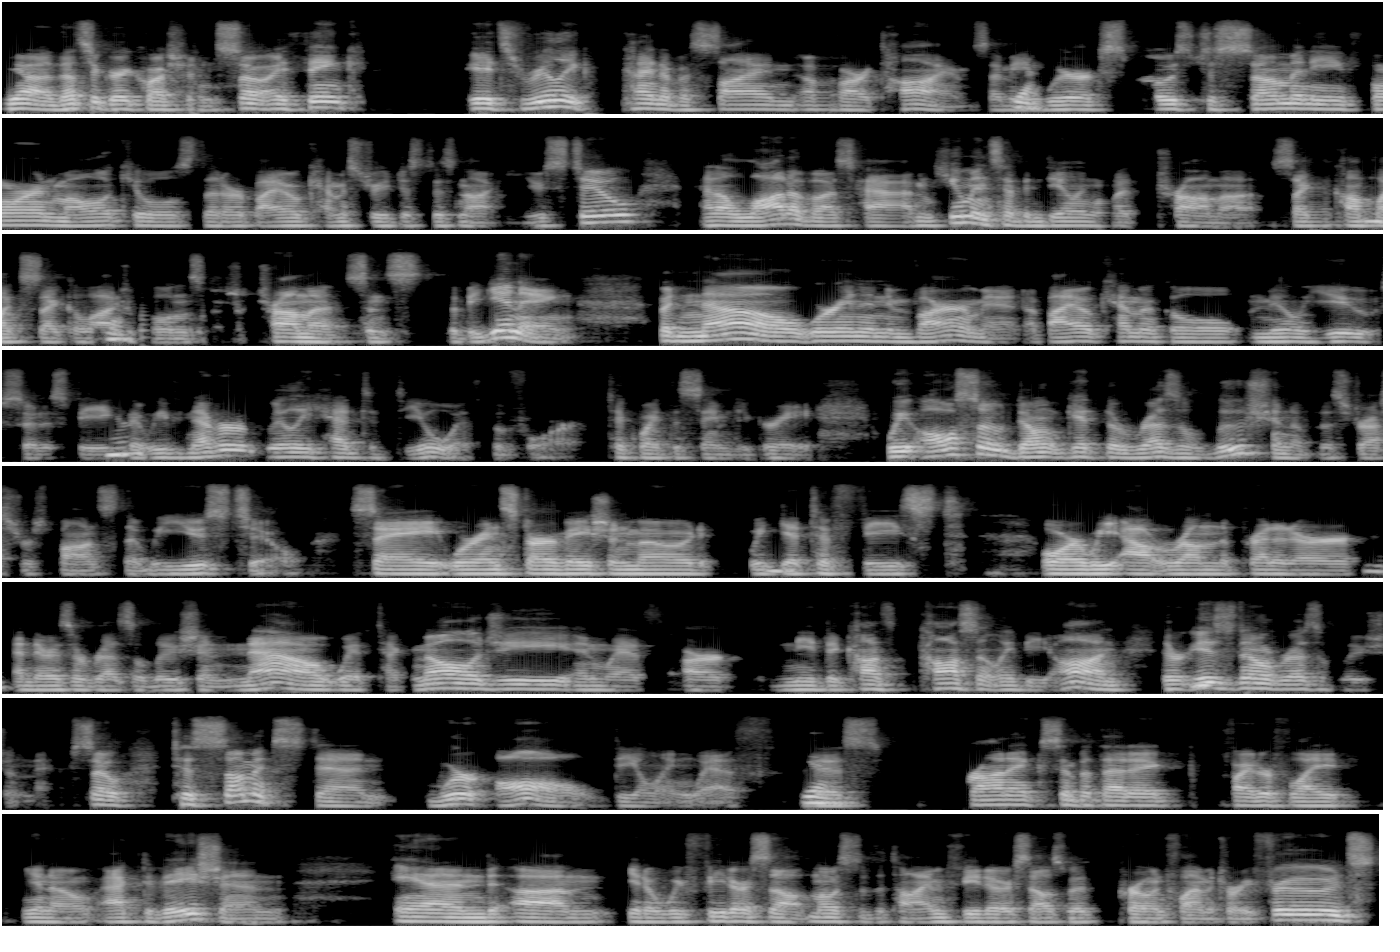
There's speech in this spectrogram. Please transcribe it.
Yeah, that's a great question. So I think it's really kind of a sign of our times. I mean, yeah. we're exposed to so many foreign molecules that our biochemistry just is not used to. And a lot of us have, I mean, humans have been dealing with trauma, like complex mm-hmm. psychological and social trauma since the beginning. But now we're in an environment, a biochemical milieu, so to speak, mm-hmm. that we've never really had to deal with before to quite the same degree. We also don't get the resolution of the stress response that we used to. Say we're in starvation mode, we get to feast or we outrun the predator mm-hmm. and there's a resolution. Now, with technology and with our need to con- constantly be on, there mm-hmm. no resolution there. So, to some extent, we're all dealing with yeah. this chronic sympathetic fight or flight, you know, activation. And, um, you know, we feed ourselves most of the time, feed ourselves with pro inflammatory foods.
